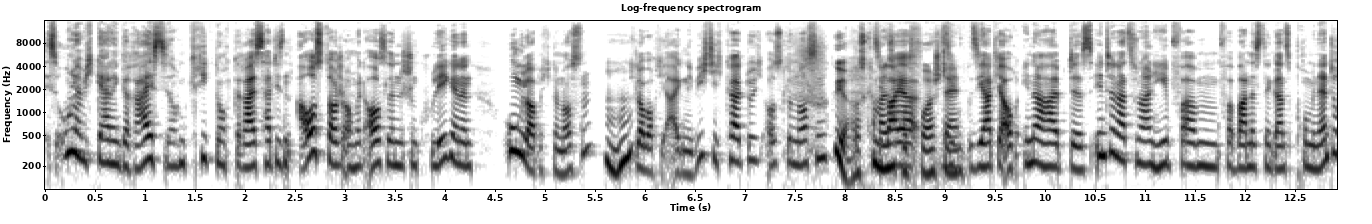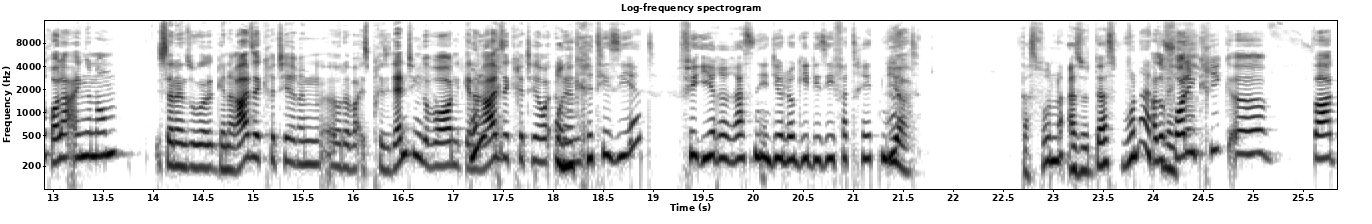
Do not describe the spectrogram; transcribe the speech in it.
ist unglaublich gerne gereist, ist auch im Krieg noch gereist, hat diesen Austausch auch mit ausländischen Kolleginnen unglaublich genossen. Ich glaube auch die eigene Wichtigkeit durchaus genossen. Ja, das kann man Sie sich gut ja, vorstellen. Sie, sie hat ja auch innerhalb des internationalen Hebammenverbandes eine ganz prominente Rolle eingenommen. Ist ja dann sogar Generalsekretärin äh, oder ist Präsidentin geworden, Generalsekretärin. Unkritisiert für ihre Rassenideologie, die sie vertreten hat? Ja. Das wundert, also das wundert Also mich. vor dem Krieg äh, war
